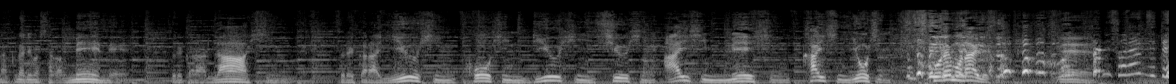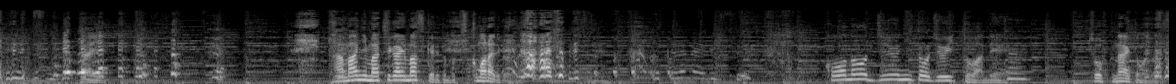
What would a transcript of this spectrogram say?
亡くなりましたが命名それからラーヒンそれから雄品、高品、龍品、周品、愛品、名品、海品、用品これもないです、えーそらんじてるんですね。はい。たまに間違えますけれども、突っ込まないでください。あそうです。この12と11とはね、うん。重複ないと思います。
